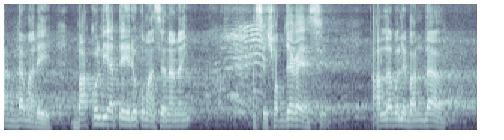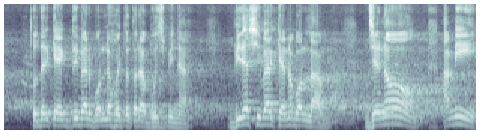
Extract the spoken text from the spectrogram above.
আড্ডা মারে, বাকলিয়াতে এরকম আছে না নাই? আছে, সব জায়গায় আছে। আল্লাহ বলে, বান্দা, তোদেরকে এক দুইবার বললে হয়তো তোরা বুঝবি না। বিরাশি বার কেন বললাম? যেন আমি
